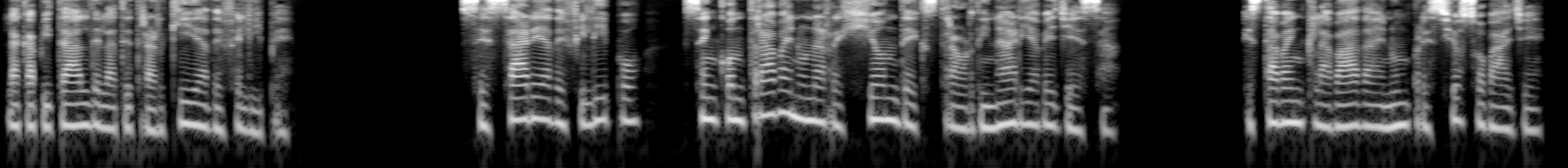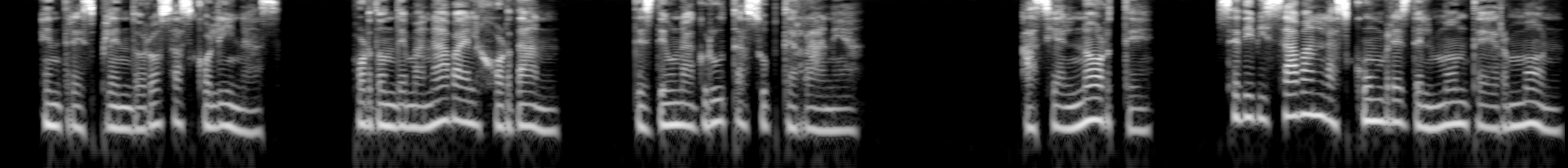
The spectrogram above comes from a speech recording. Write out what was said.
la capital de la tetrarquía de Felipe. Cesarea de Filipo se encontraba en una región de extraordinaria belleza. Estaba enclavada en un precioso valle, entre esplendorosas colinas, por donde manaba el Jordán desde una gruta subterránea. Hacia el norte, se divisaban las cumbres del monte Hermón,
